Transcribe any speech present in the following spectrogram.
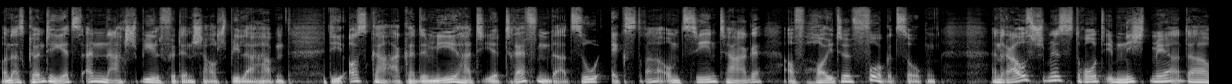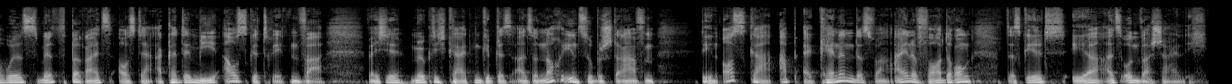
und das könnte jetzt ein Nachspiel für den Schauspieler haben. Die Oscar-Akademie hat ihr Treffen dazu extra um zehn Tage auf heute vorgezogen. Ein Rausschmiss droht ihm nicht mehr, da Will Smith bereits aus der Akademie ausgetreten war. Welche Möglichkeiten gibt es also noch, ihn zu bestrafen? Den Oscar aberkennen, das war eine Forderung, das gilt eher als unwahrscheinlich.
